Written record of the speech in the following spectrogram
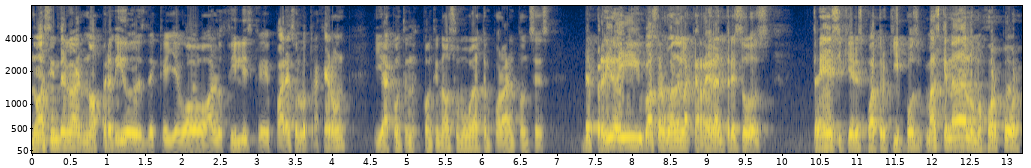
no ha perdido desde que llegó a los Phillies, que para eso lo trajeron y ha continuado su muy buena temporada, entonces de perdido ahí va a estar buena la carrera entre esos tres, si quieres, cuatro equipos. Más que nada, a lo mejor por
